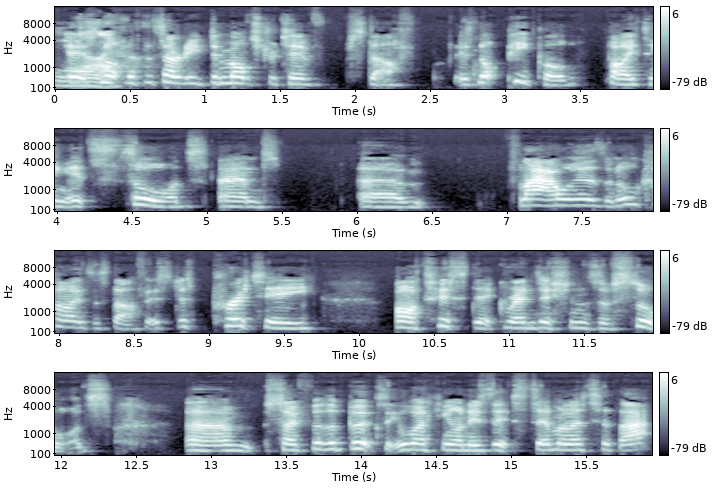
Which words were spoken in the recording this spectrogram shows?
it's not necessarily demonstrative stuff. It's not people fighting. It's swords and um, flowers and all kinds of stuff. It's just pretty artistic renditions of swords. Um, so for the books that you're working on, is it similar to that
